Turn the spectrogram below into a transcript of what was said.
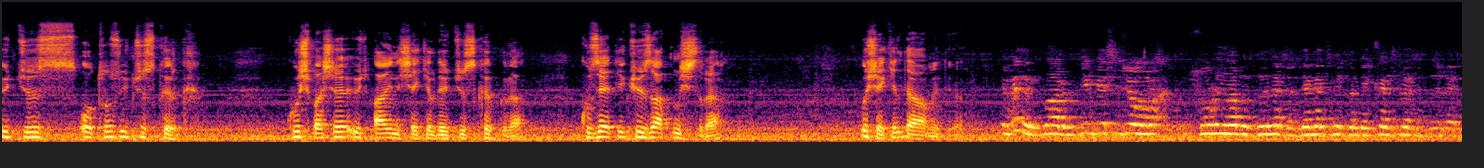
330-340. Kuşbaşı üç- aynı şekilde 340 lira. Kuzu eti 260 lira. Bu şekilde devam ediyor. Efendim malum bir besici olarak sorunlarınız nelerdir? Devletimizden beklentileriniz nelerdir?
